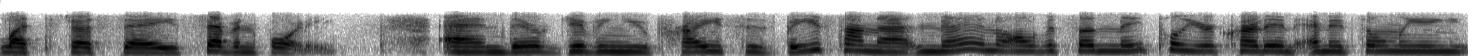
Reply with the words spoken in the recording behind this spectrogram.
let's just say 740." And they're giving you prices based on that and then all of a sudden they pull your credit and it's only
